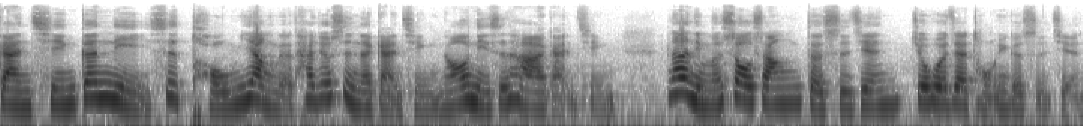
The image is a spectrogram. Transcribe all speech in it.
感情跟你是同样的，他就是你的感情，然后你是他的感情，那你们受伤的时间就会在同一个时间，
